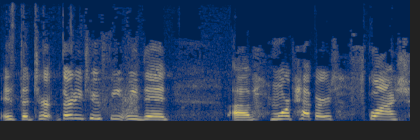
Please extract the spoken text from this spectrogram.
is the 32 feet we did of more peppers, squash,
